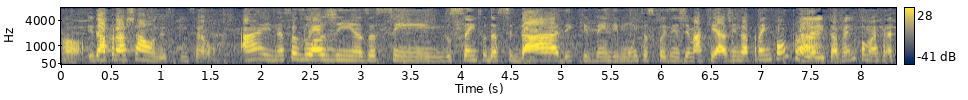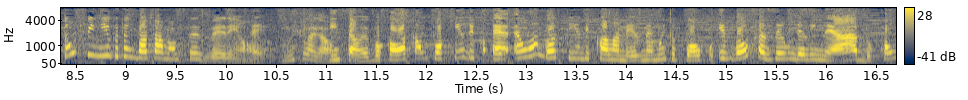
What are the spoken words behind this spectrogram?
Ó. E dá pra achar onde esse pincel? Ai, nessas lojinhas assim, do centro da cidade, que vendem muitas coisinhas de maquiagem, dá pra encontrar. Olha aí, tá vendo como é? É tão fininho que eu tenho que botar a mão pra vocês verem, ó. É. Muito legal. Então, eu vou colocar um pouquinho de... É, é uma gotinha de cola mesmo, é muito pouco. E vou fazer um delineado com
